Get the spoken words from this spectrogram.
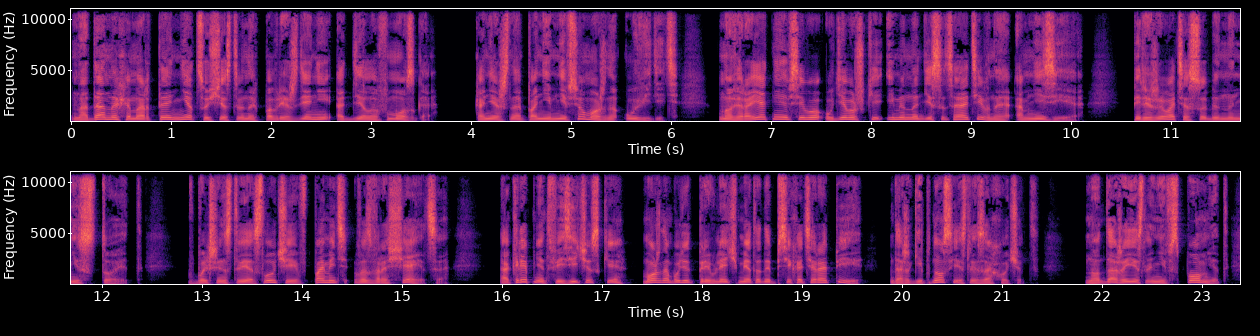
на данных МРТ нет существенных повреждений отделов мозга. Конечно, по ним не все можно увидеть, но, вероятнее всего, у девушки именно диссоциативная амнезия. Переживать особенно не стоит. В большинстве случаев память возвращается. Окрепнет физически, можно будет привлечь методы психотерапии, даже гипноз, если захочет. Но даже если не вспомнит —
